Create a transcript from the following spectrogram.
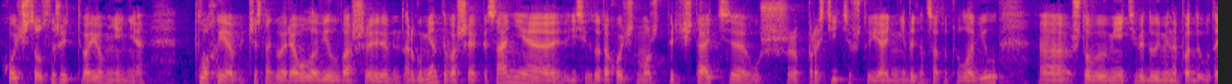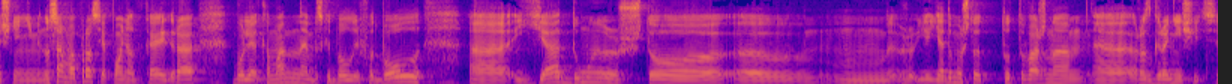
Хочется услышать твое мнение. Плохо я, честно говоря, уловил ваши аргументы, ваши описания. Если кто-то хочет, может перечитать. Уж простите, что я не до конца тут уловил, э, что вы имеете в виду именно под уточнениями. Но сам вопрос я понял, какая игра более командная, баскетбол или футбол. Э, я думаю, что э, я думаю, что тут важно разграничить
